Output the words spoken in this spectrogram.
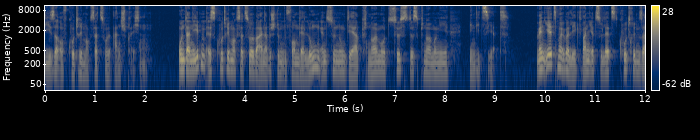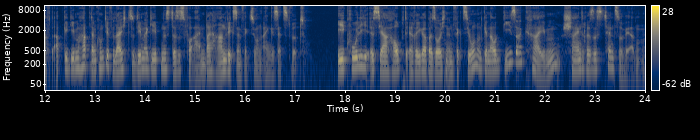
diese auf Cotrimoxazol ansprechen. Und daneben ist Cotrimoxazol bei einer bestimmten Form der Lungenentzündung, der Pneumocystis-Pneumonie, indiziert. Wenn ihr jetzt mal überlegt, wann ihr zuletzt Cotrimsaft abgegeben habt, dann kommt ihr vielleicht zu dem Ergebnis, dass es vor allem bei Harnwegsinfektionen eingesetzt wird. E. coli ist ja Haupterreger bei solchen Infektionen und genau dieser Keim scheint resistent zu werden.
